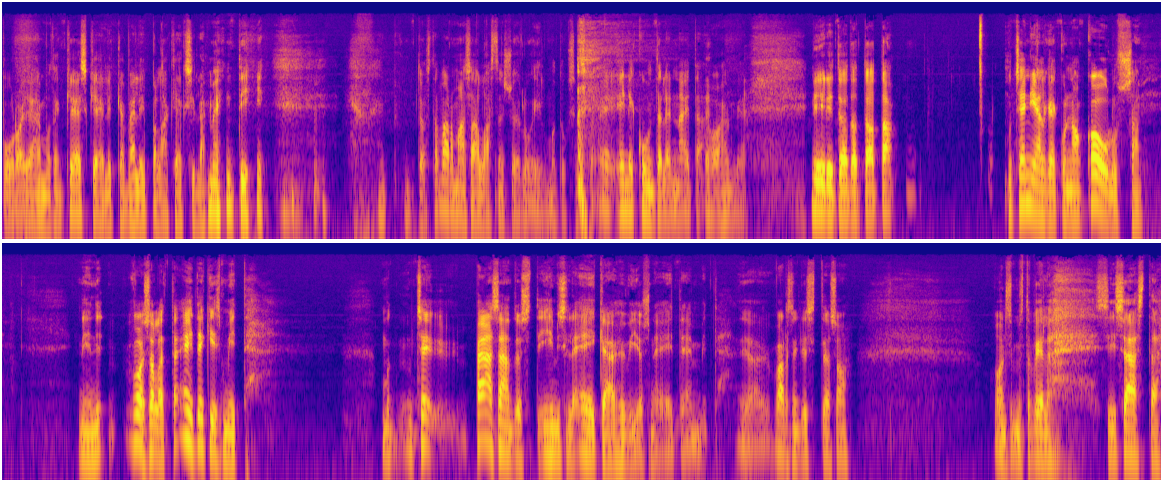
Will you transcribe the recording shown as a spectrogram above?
puuro jäi muuten kesken, eli välipalakeksillä mentiin. Tuosta varmaan saa lastensuojeluilmoituksen, mutta ei, ei ne kuuntele näitä ohjelmia. Niin, niin tuota, tuota, mutta sen jälkeen, kun ne on koulussa, niin voisi olla, että ei tekisi mitään. Mutta mut se pääsääntöisesti ihmisille ei käy hyvin, jos ne ei tee mitään. Ja varsinkin sitten, jos on, on semmoista vielä sisäistä,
